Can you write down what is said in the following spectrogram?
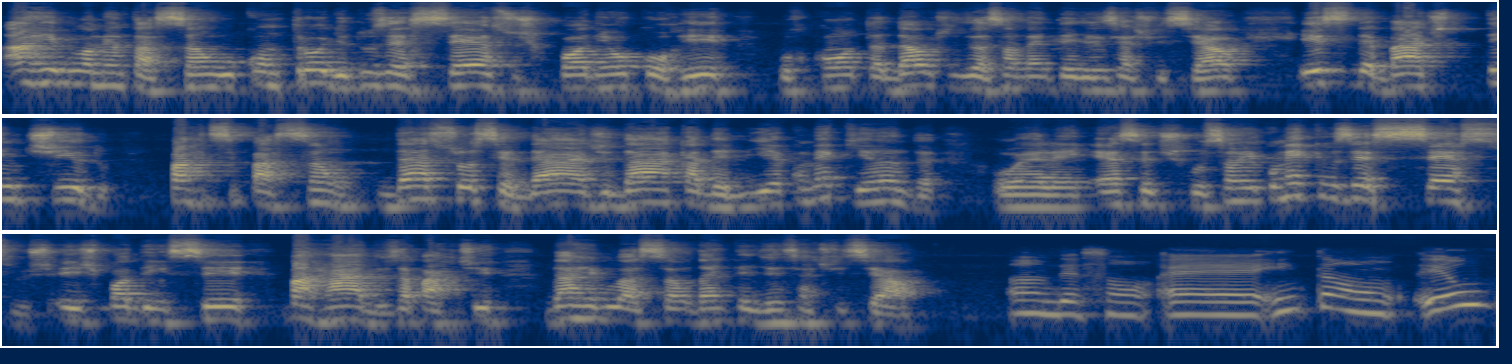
a regulamentação, o controle dos excessos que podem ocorrer por conta da utilização da inteligência artificial. Esse debate tem tido participação da sociedade, da academia. Como é que anda, Ellen, essa discussão e como é que os excessos eles podem ser barrados a partir da regulação da inteligência artificial? Anderson, é, então, eu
